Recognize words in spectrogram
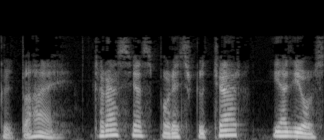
goodbye. Gracias por escuchar y adiós.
